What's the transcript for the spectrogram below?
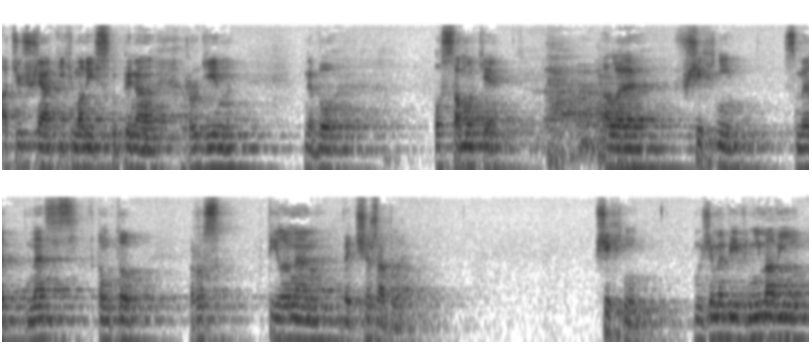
ať už v nějakých malých skupinách rodin nebo o samotě, ale všichni jsme dnes v tomto rozptýleném večeřadle. Všichni můžeme být vnímaví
